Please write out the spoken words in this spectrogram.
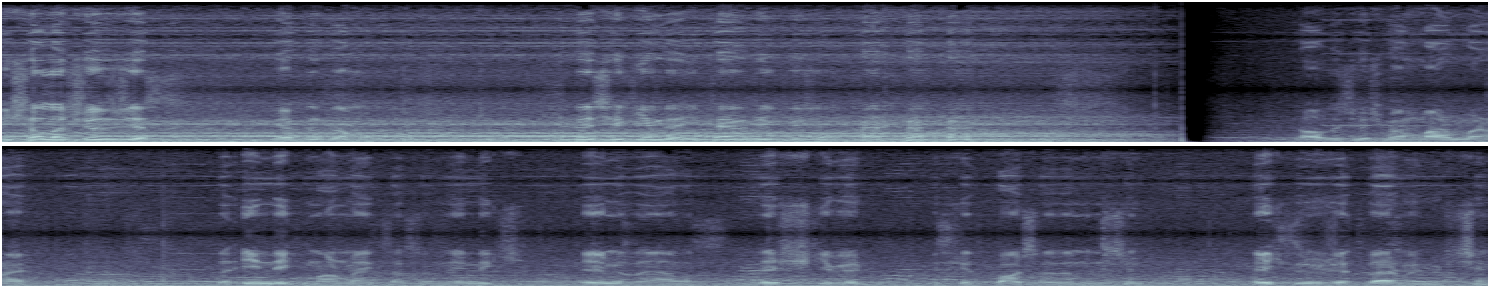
İnşallah çözeceğiz yakın zamanda. Sizi de çekeyim de internete yükleyeceğim. Nazlıçeşme Marmaray da indik Marmara istasyonunda indik. Elimiz ayağımız leş gibi bisiklet parçaladığımız için ekstra ücret vermemek için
